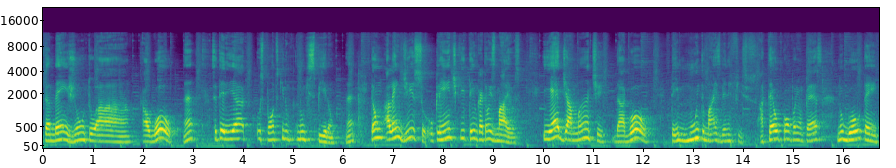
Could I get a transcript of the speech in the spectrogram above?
também junto a, ao Gol, né? você teria os pontos que nunca expiram. Né? Então, além disso, o cliente que tem um cartão Smiles e é diamante da Gol tem muito mais benefícios. Até o Companion Pass no Gol tem,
